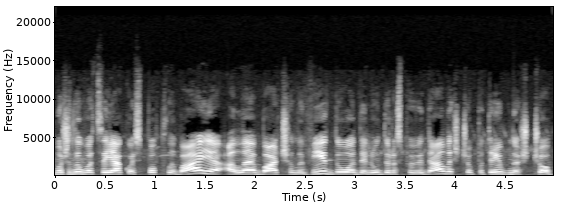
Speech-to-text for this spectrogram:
Можливо, це якось попливає, але бачили відео, де люди розповідали, що потрібно, щоб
